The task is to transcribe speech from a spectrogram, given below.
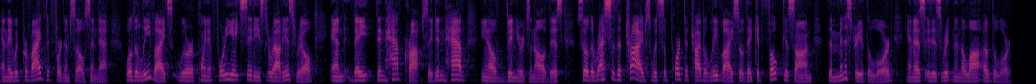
and they would provide for themselves in that. Well, the Levites were appointed 48 cities throughout Israel, and they didn't have crops. They didn't have, you know, vineyards and all of this. So the rest of the tribes would support the tribe of Levi so they could focus on the ministry of the Lord, and as it is written in the law of the Lord.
